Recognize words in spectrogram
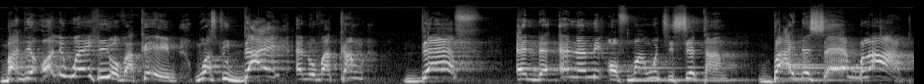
But the only way he overcame was to die and overcome death and the enemy of man which is satan by the same blood.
